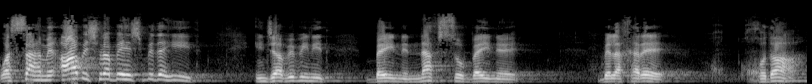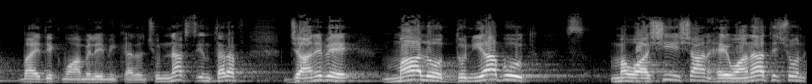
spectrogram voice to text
و سهم آبش را بهش بدهید. اینجا ببینید بین نفس و بین بالاخره خدا باید یک معامله می‌کردن. چون نفس این طرف جانب مال و دنیا بود مواشیشان حیواناتشون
